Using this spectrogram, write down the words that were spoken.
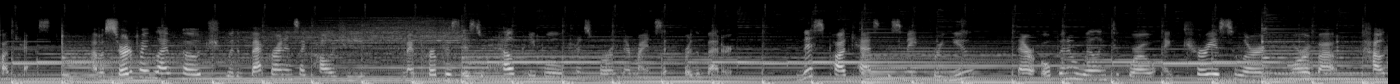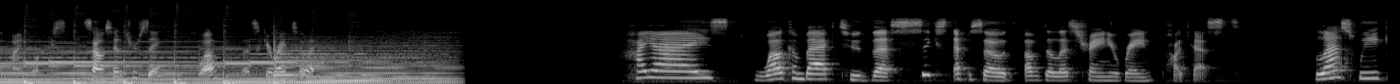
podcast. I'm a certified life coach with a background in psychology, and my purpose is to help people transform their mindset for the better. This podcast is made for you that are open and willing to grow and curious to learn more about how the mind works. Sounds interesting? Well, let's get right to it. Hi, guys! Welcome back to the sixth episode of the Let's Train Your Brain podcast. Last week,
